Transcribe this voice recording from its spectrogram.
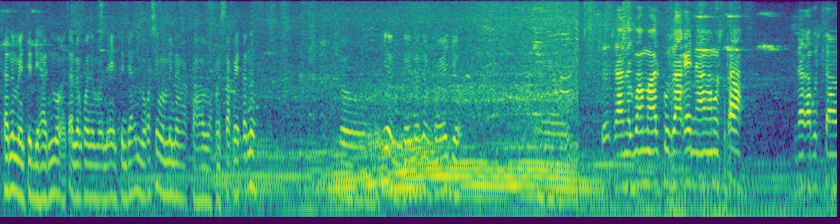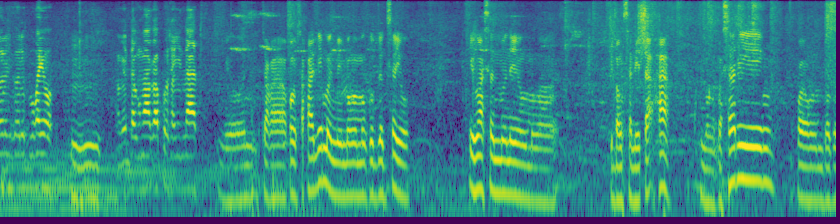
sana maintindihan mo. At alam ko naman na intindihan mo kasi nga may nakakahawak ng sakit. Ano? So, yun. Ganyan na lang, Kuya Jo. Ah, Sa, sa nagmamahal po sa akin, nangangamusta. Kinakamusta ko rin ko rin po kayo. mm, Magandang umaga po sa inyo lahat. yun. Tsaka kung sakali man may mga mag-vlog sa'yo, iwasan mo na yung mga ibang salita, ha? Yung mga pasaring, kung baga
